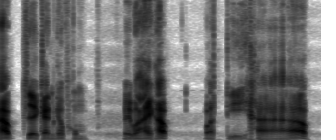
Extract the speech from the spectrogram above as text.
ครับ เจอกันครับผมบ๊ายบายครับสวัสดีครับ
